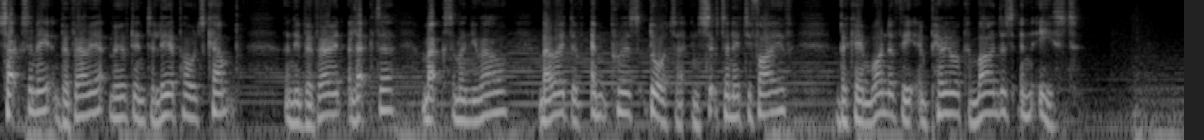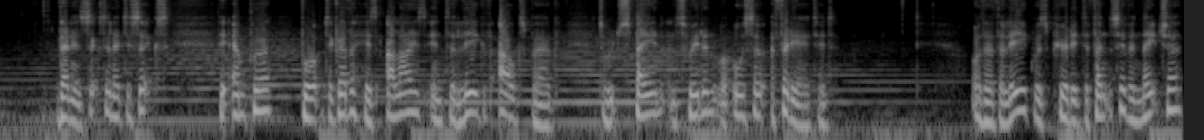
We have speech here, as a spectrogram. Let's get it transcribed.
Saxony and Bavaria moved into Leopold's camp, and the Bavarian elector, Max Emanuel, married the emperor's daughter in 1685 and became one of the imperial commanders in the east. Then in 1686, the emperor brought together his allies into the League of Augsburg, to which Spain and Sweden were also affiliated. Although the League was purely defensive in nature,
